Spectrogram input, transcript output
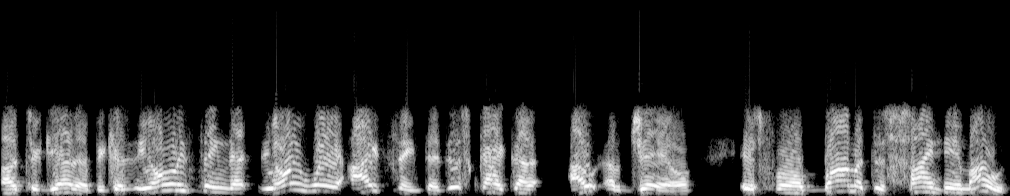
are together because the only thing that the only way I think that this guy got out of jail is for Obama to sign him out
